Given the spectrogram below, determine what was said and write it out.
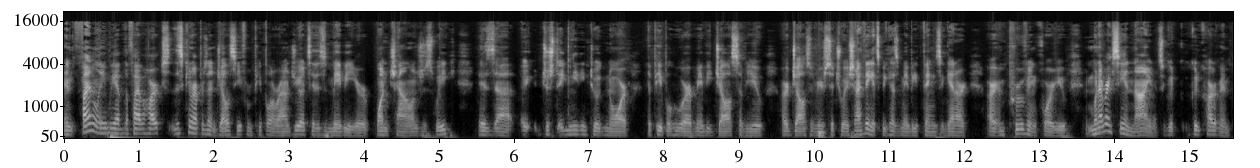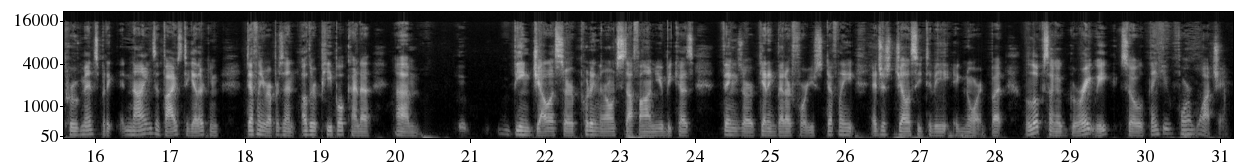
And finally, we have the Five of Hearts. This can represent jealousy from people around you. I'd say this is maybe your one challenge this week, is uh, just needing to ignore the people who are maybe jealous of you or jealous of your situation. I think it's because maybe things, again, are, are improving for you. And whenever I see a nine, it's a good good card of improvements, but it, nines and fives together can definitely represent other people kind of um, being jealous or putting their own stuff on you because things are getting better for you. So definitely, it's just jealousy to be ignored. But looks like a great week. So thank you for watching.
